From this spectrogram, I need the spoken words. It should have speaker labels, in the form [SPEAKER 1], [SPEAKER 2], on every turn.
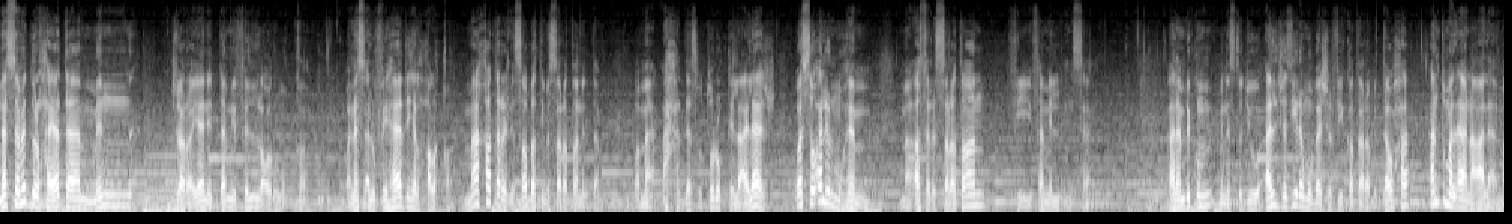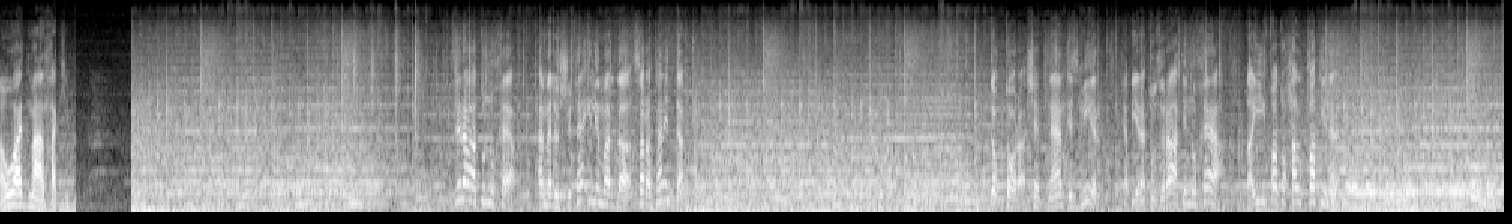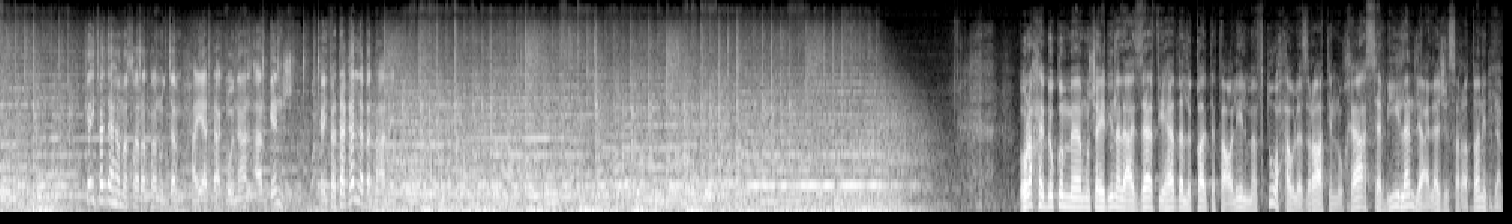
[SPEAKER 1] نستمد الحياة من جريان الدم في العروق. ونسأل في هذه الحلقة ما خطر الإصابة بسرطان الدم وما أحدث طرق العلاج. والسؤال المهم ما أثر السرطان في فم الإنسان؟ أهلا بكم من استوديو الجزيرة مباشر في قطر بالدوحة. أنتم الآن على موعد مع الحكيم. زراعة النخاع أمل الشفاء لمرضى سرطان الدم. دكتورة شبنام إزمير خبيرة زراعة النخاع ضيفة حلقتنا. كيف دهم سرطان الدم حياة جونال أرجنج؟ وكيف تغلبت عليه؟ أرحب بكم مشاهدينا الأعزاء في هذا اللقاء التفاعلي المفتوح حول زراعة النخاع سبيلا لعلاج سرطان الدم.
